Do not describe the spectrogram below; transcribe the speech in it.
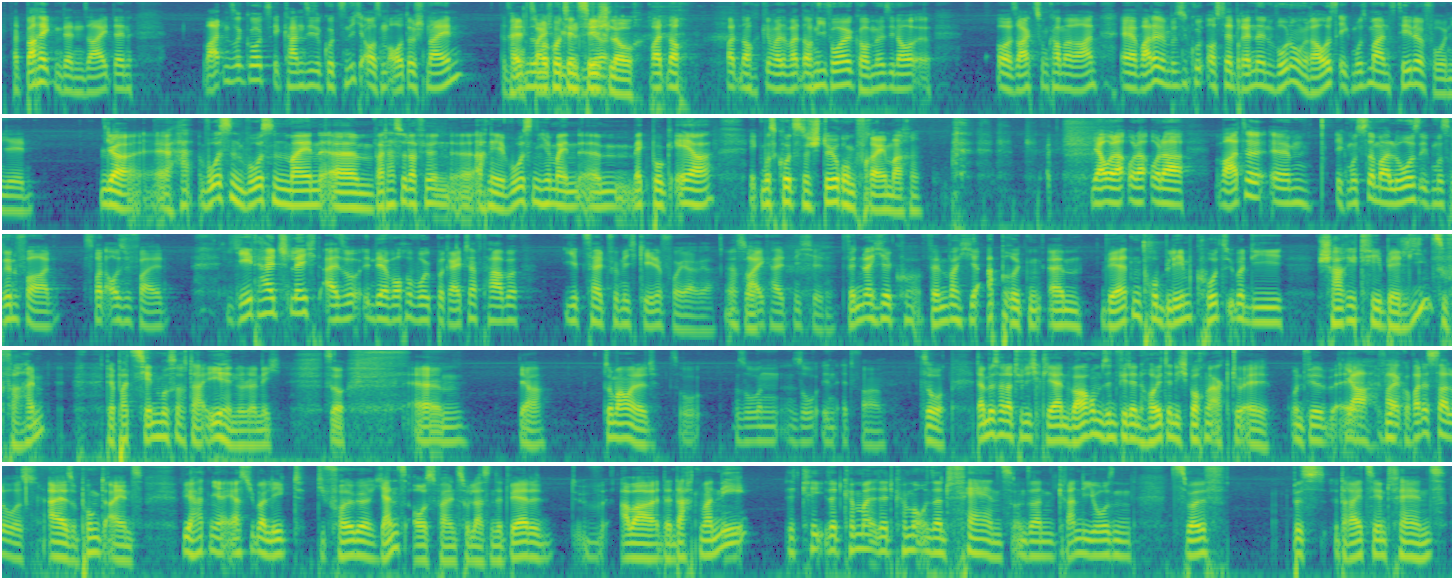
was mache ich denn? Sag ich denn, warten Sie kurz, ich kann Sie so kurz nicht aus dem Auto schneiden. Also Halten Sie mal kurz den C-Schlauch. Was noch, was, noch, was noch nie vorgekommen ist, genau. Oh, sagt zum Kameraden, äh, warte, wir müssen kurz aus der brennenden Wohnung raus, ich muss mal ans Telefon gehen. Ja, äh, wo ist denn, wo ist denn mein, ähm, was hast du dafür? Äh, ach nee, wo ist denn hier mein ähm, MacBook Air? Ich muss kurz eine Störung freimachen. Ja, oder, oder, oder, warte, ähm, ich muss da mal los, ich muss rinfahren. Es wird ausgefallen. Geht halt schlecht, also in der Woche, wo ich Bereitschaft habe, gibt es halt für mich keine Feuerwehr. Ach so. War ich halt nicht hin. Wenn wir hier, wenn wir hier abrücken, ähm, wäre ein Problem, kurz über die Charité Berlin zu fahren? Der Patient muss doch da eh hin, oder nicht? So, ähm, ja, so machen wir das. So, so, in, so in etwa. So, dann müssen wir natürlich klären, warum sind wir denn heute nicht wochenaktuell? Und wir, äh, ja, Falco, wir, was ist da los? Also, Punkt 1. Wir hatten ja erst überlegt, die Folge ganz ausfallen zu lassen. Das wäre, aber dann dachten wir, nee, das, krieg, das, können wir, das können wir unseren Fans, unseren grandiosen 12 bis 13 Fans,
